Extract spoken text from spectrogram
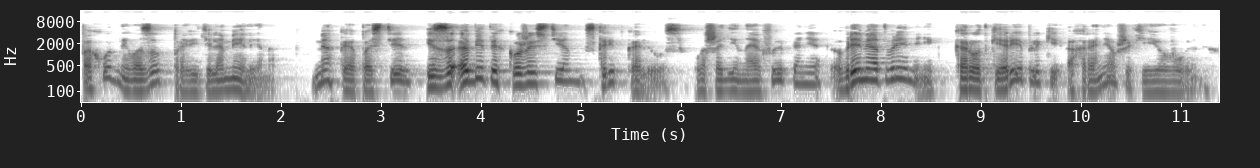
Походный вазок правителя Мелена. Мягкая постель, из-за обитых кожей стен скрип колес, лошадиное фырканье, время от времени короткие реплики охранявших ее вольных.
